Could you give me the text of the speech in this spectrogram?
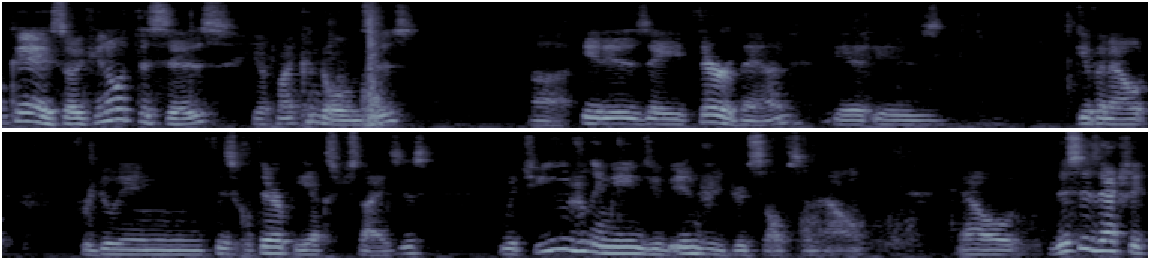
Okay, so if you know what this is, you have my condolences. Uh, it is a TheraBand. It is given out for doing physical therapy exercises, which usually means you've injured yourself somehow. Now, this is actually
